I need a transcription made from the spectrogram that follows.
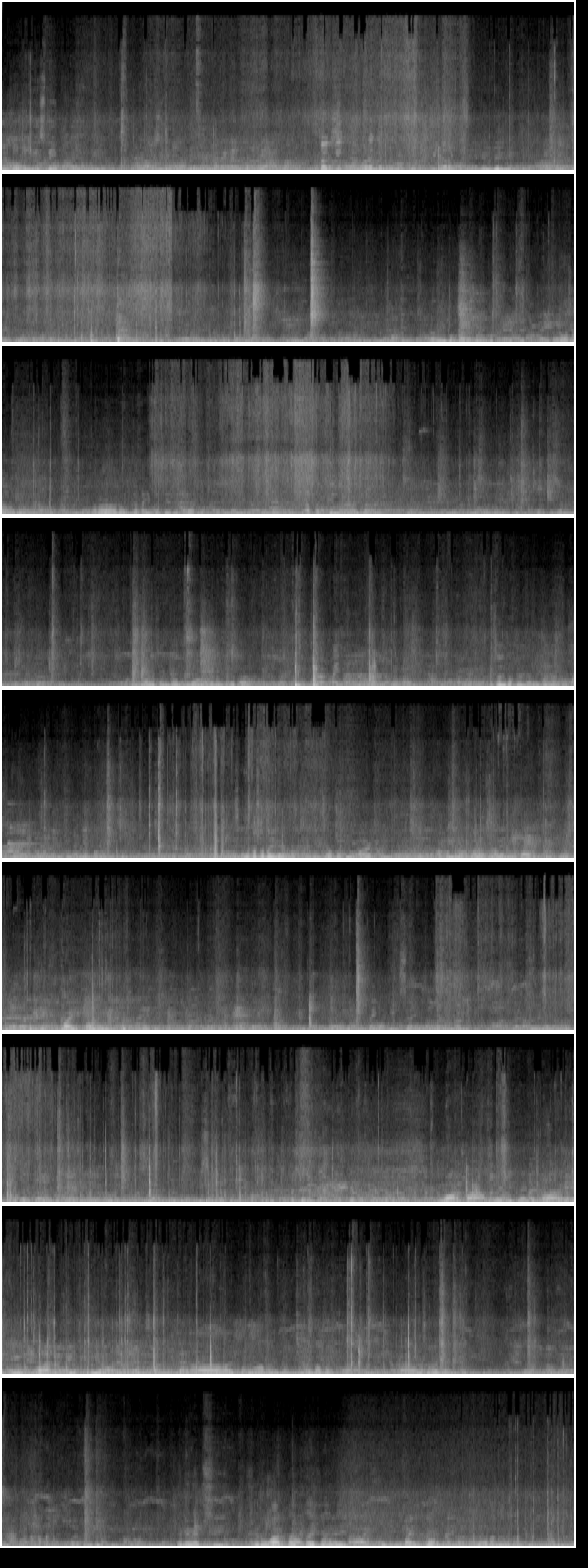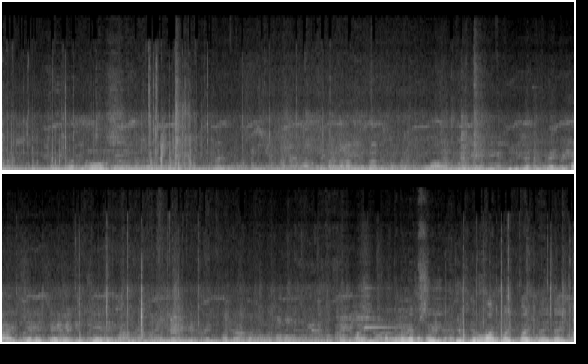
Recover ng stay pa kaya. Dagi ko mo lang yan. Bilbil, bilbil. Anong ibang ganun din? Ito kasama doon. Para ano? Kakaiba siya rin. Iba ni Ari yun. Apat yan na tao. Para isang doon kung ano lang. Ito. Ah, kahit ano. Kasi di papel ng ibang nandun. Yung kasabay nito. DWRP. Okay, 25. 548. Like kinsa yung Arnold. Warpa, 2025. 8160. Para kahit makuha mo iba. Hindi na babalik. MMFC 015598. 549. Ah, 2025, 7787. MMFC 015599.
